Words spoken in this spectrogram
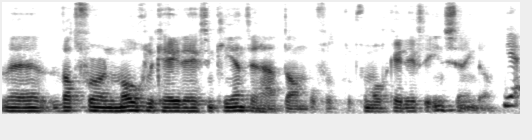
Uh, wat voor mogelijkheden heeft een cliëntenraad dan? Of wat, voor mogelijkheden heeft de instelling dan? Ja,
